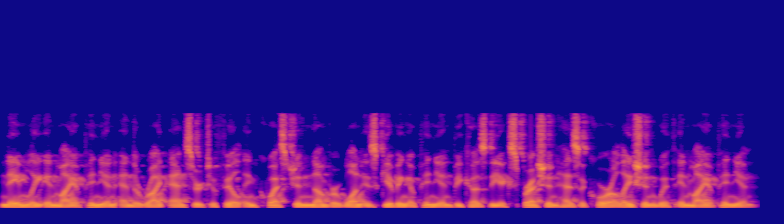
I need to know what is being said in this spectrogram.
namely in my opinion and the right answer to fill in question number 1 is giving opinion because the expression has a correlation with in my opinion.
